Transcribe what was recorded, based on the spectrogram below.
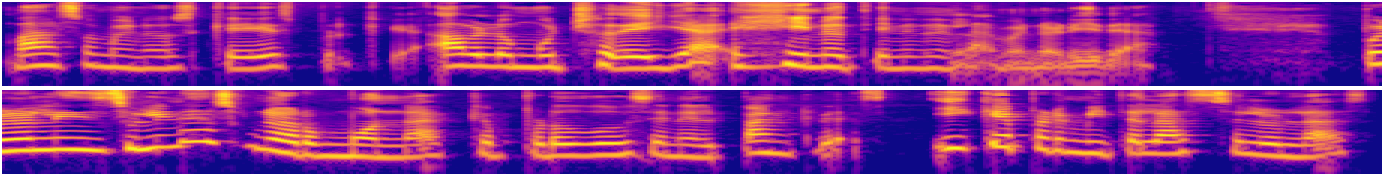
más o menos qué es porque hablo mucho de ella y no tienen la menor idea. Bueno, la insulina es una hormona que produce en el páncreas y que permite a las células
